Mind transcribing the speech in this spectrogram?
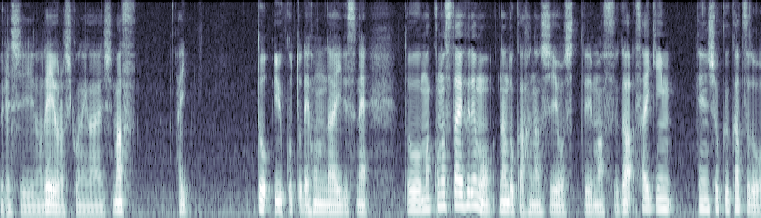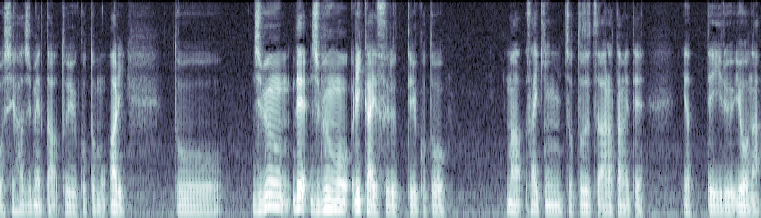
嬉しいのでよろしくお願いします。はい。ということで本題ですね。とまあ、このスタイフでも何度か話をしてますが最近転職活動をし始めたということもありと自分で自分を理解するっていうことを、まあ、最近ちょっとずつ改めてやっているような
